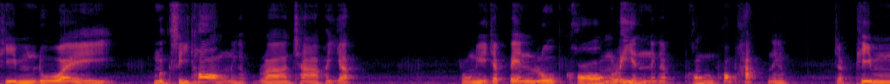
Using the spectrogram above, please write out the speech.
พิมพ์ด้วยหมึกสีทองนะครับ ราชาพยักษ์ตรงนี้จะเป็นรูปของเหรียญนะครับ ของหลวงพ่อพัดนะครับ จะพิมพ์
